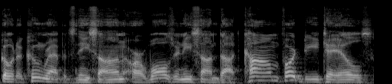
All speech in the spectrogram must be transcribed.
Go to Coon Rapids Nissan or WalserNissan.com for details.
